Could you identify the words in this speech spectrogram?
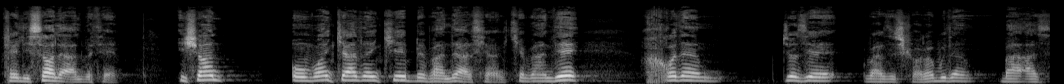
خیلی سال البته. ایشان عنوان کردن که به بنده عرض کردن. که بنده خودم جز ورزشکارا بودم. و از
